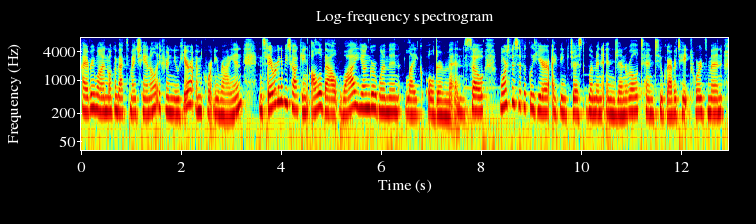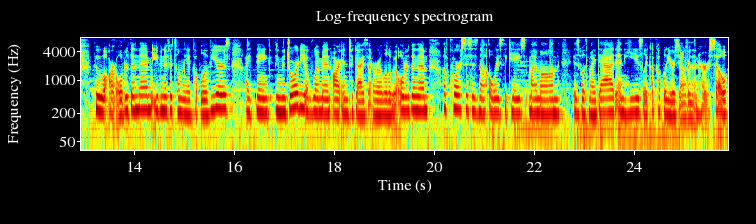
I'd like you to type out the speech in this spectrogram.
Hi everyone, welcome back to my channel. If you're new here, I'm Courtney Ryan, and today we're going to be talking all about why younger women like older men. So, more specifically here, I think just women in general tend to gravitate towards men who are older than them, even if it's only a couple of years. I think the majority of women are into guys that are a little bit older than them. Of course, this is not always the case. My mom is with my dad, and he's like a couple years younger than her. So,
